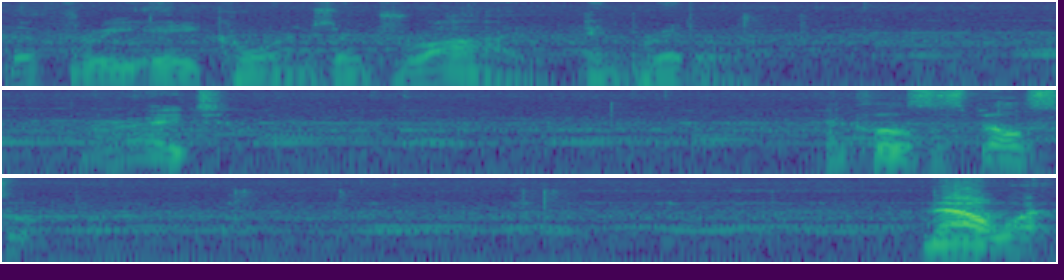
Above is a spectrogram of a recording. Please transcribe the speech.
The three acorns are dry and brittle. Alright. And close the spell so. Now what?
